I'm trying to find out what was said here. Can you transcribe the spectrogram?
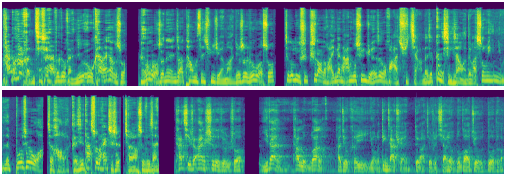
还不够狠，其实还不够狠。就我开玩笑的说，如果说那人叫汤姆森勋爵嘛，就是说如果说这个律师知道的话，应该拿那个勋爵这个话去讲，那就更形象了，对吧？说明你们在剥削我就好了。可惜他说的还只是桥梁收费站。他其实暗示的就是说，一旦他垄断了，他就可以有了定价权，对吧？就是想有多高就有多高。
